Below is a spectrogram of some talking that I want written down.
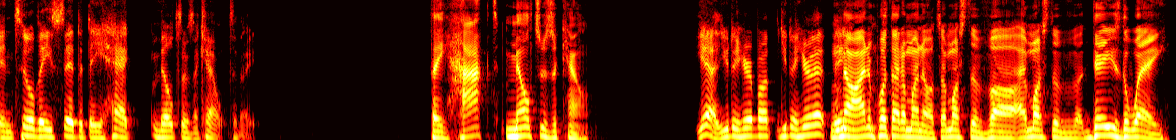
until they said that they hacked Meltzer's account tonight. They hacked Meltzer's account. Yeah, you didn't hear about you didn't hear that? They- no, I didn't put that in my notes. I must have uh, I must have dazed away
